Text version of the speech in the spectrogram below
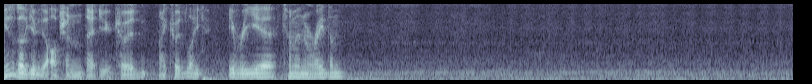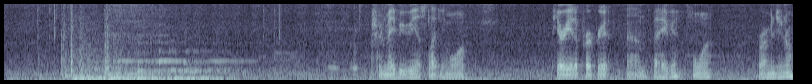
I guess it does give you the option that you could, I could, like, every year come in and raid them. Which would maybe be a slightly more period appropriate um, behavior for Rome in general.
